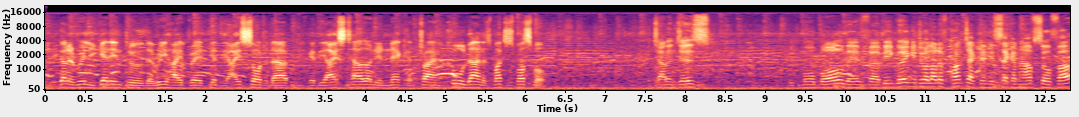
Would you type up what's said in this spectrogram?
You've got to really get into the rehydrate, get the ice sorted out, get the ice towel on your neck and try and cool down as much as possible. The Challengers with more ball. They've uh, been going into a lot of contact in the second half so far.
